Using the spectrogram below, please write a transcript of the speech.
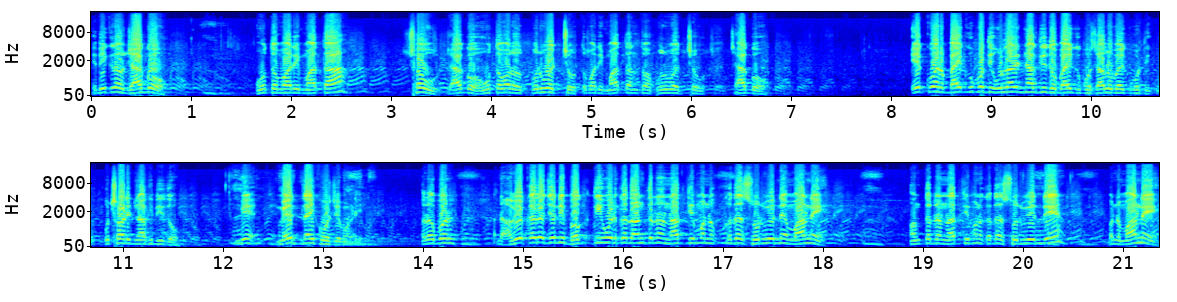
કે દીકરાઓ જાગો. હું તમારી માતા છું. જાગો, હું તમારો પૂર્વજ છું. તમારી માતાનો તમારો પૂર્વજ છું. જાગો. એકવાર બાઇક ઉપરથી ઉલાડી નાખી દીધો બાઇક ઉપર, ચાલુ બાઇક ઉપરથી. ઉછાળી નાખી દીધો. મેં મેં જ નાખ્યો છે મારી. બરાબર? અને હવે કદાચ એની ભક્તિ હોય, કદાચ અંતરના નાથથી મને કદાચ સુરવીરને માને. અંતરના નાથથી મને કદાચ સુરવીરને મને માને.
